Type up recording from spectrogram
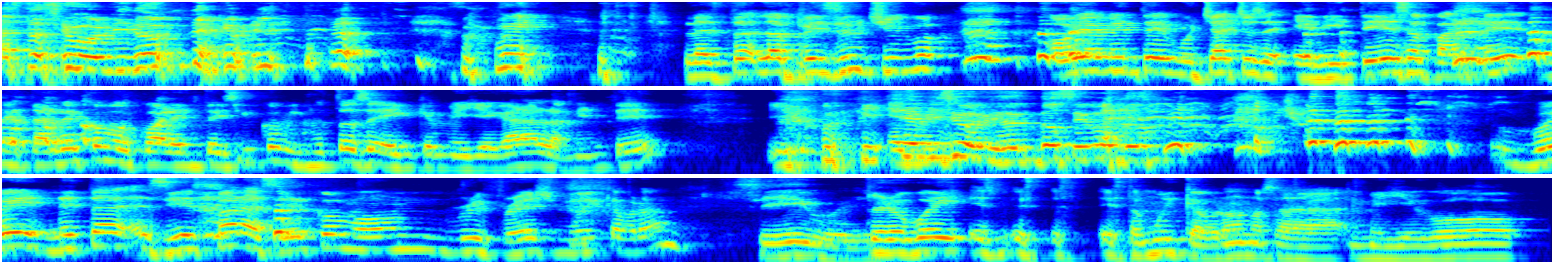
Hasta se me olvidó. Güey, la, pensé un chingo. Obviamente, muchachos, edité esa parte, me tardé como 45 minutos en que me llegara a la mente. Y, güey, a mí se me olvidó en dos segundos. güey, neta, sí es para hacer como un refresh muy cabrón. Sí, güey. Pero, güey, es- es- es- está muy cabrón, o sea, me llegó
